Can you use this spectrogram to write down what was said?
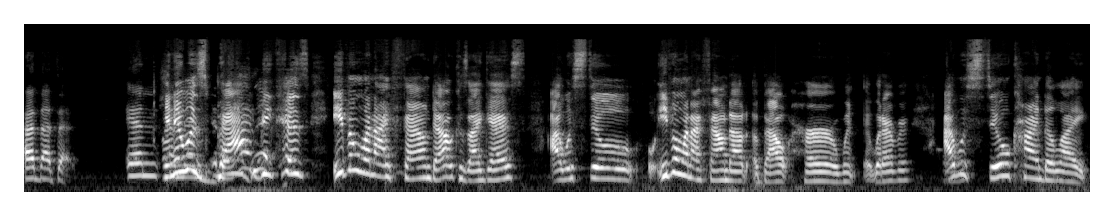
and that's it and and it was and bad you because even when I found out, because I guess I was still, even when I found out about her, when whatever, I was still kind of like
